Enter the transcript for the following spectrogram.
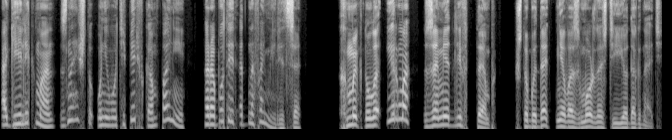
а Гейликман, знаешь, что у него теперь в компании работает однофамилица? Хмыкнула Ирма, замедлив темп, чтобы дать мне возможность ее догнать.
